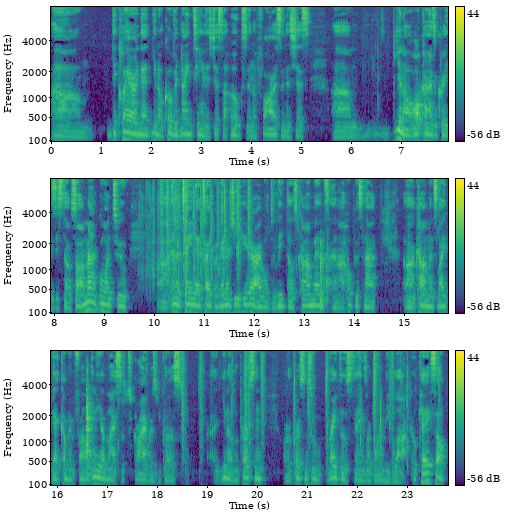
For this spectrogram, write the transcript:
um, declaring that, you know, COVID 19 is just a hoax and a farce and it's just, um, you know, all kinds of crazy stuff. So I'm not going to uh, entertain that type of energy here. I will delete those comments and I hope it's not uh, comments like that coming from any of my subscribers because, you know, the person or the persons who write those things are going to be blocked. Okay, so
